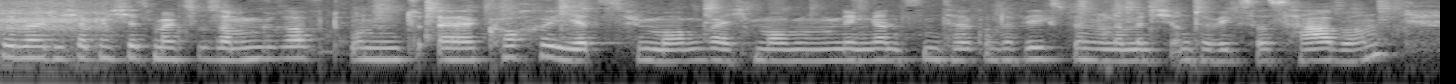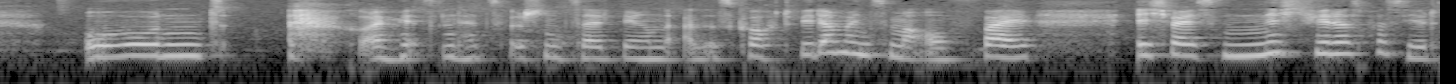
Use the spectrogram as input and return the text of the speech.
So Leute, ich habe mich jetzt mal zusammengerafft und äh, koche jetzt für morgen, weil ich morgen den ganzen Tag unterwegs bin und damit ich unterwegs was habe. Und räume jetzt in der Zwischenzeit, während alles kocht, wieder mein Zimmer auf, weil ich weiß nicht, wie das passiert.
